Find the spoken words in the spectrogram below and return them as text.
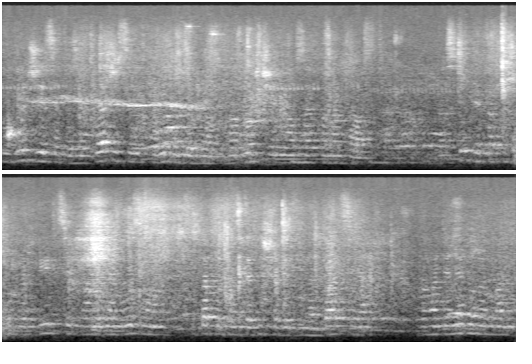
погоджується та затверджується відповідно до виборчого законодавства. Наступне також повербівці, надання дозволу, це також у нас технічна документація громадянину Роман-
